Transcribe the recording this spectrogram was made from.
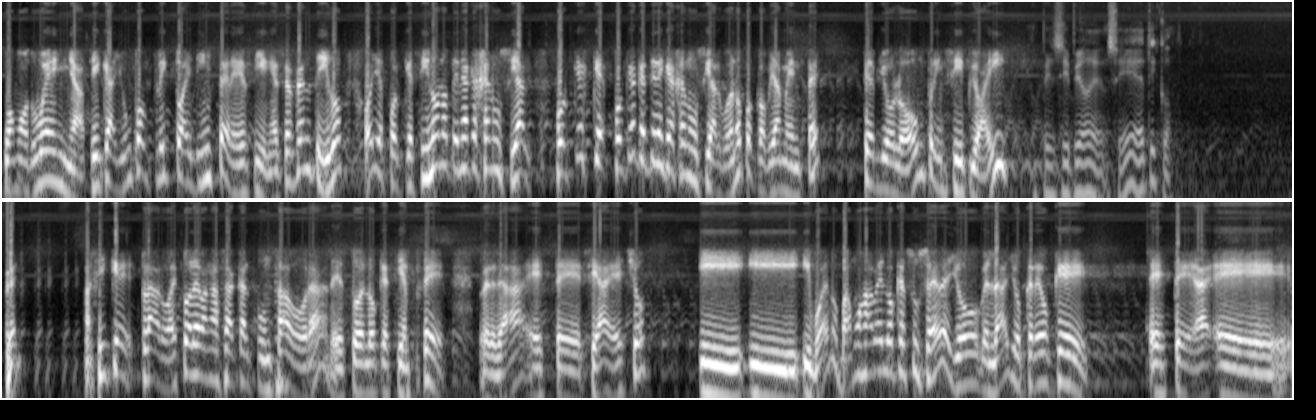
como dueña. Así que hay un conflicto ahí de interés y en ese sentido, oye, porque si no, no tenía que renunciar. ¿Por qué es que, por qué es que tiene que renunciar? Bueno, porque obviamente se violó un principio ahí. Un principio, sí, ético. Así que, claro, a esto le van a sacar punta ahora, de esto es lo que siempre, ¿verdad?, este, se ha hecho. Y, y, y bueno, vamos a ver lo que sucede. Yo, ¿verdad?, yo creo que este eh,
